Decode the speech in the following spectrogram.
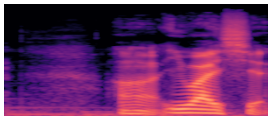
啊、意外险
